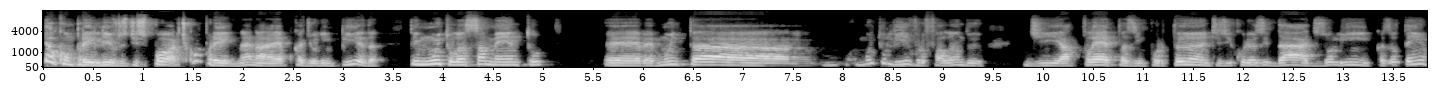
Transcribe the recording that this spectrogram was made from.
Eu comprei livros de esporte, comprei, né? Na época de Olimpíada tem muito lançamento, é, é muita, muito livro falando de atletas importantes, de curiosidades olímpicas. Eu tenho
